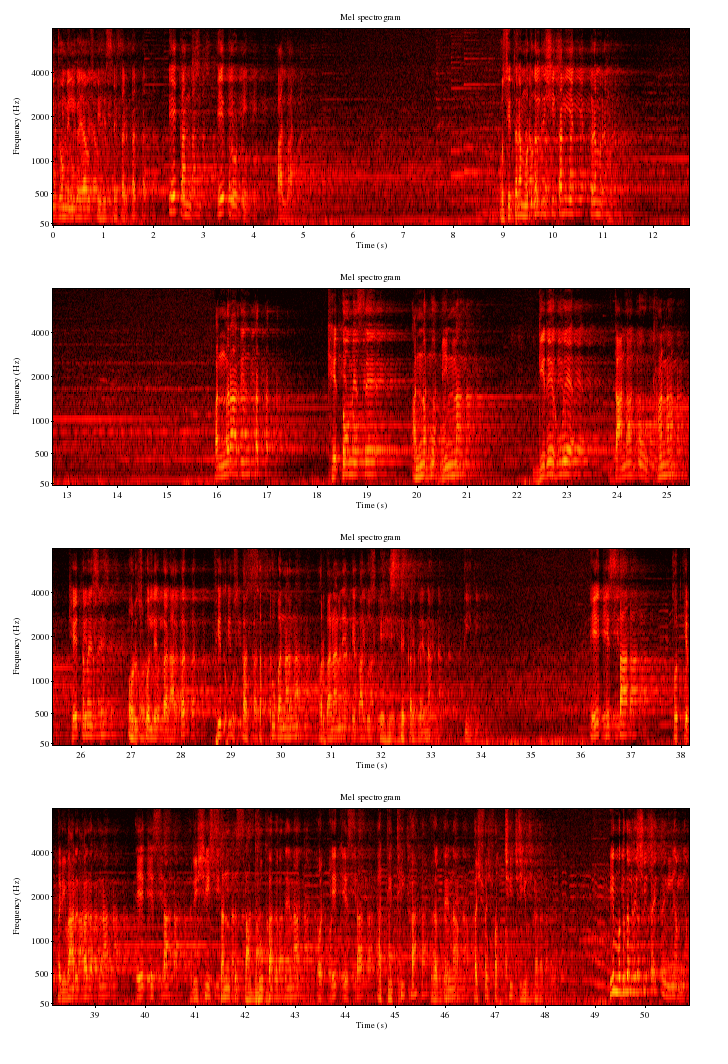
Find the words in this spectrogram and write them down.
कि जो मिल गया उसके हिस्से कर कर एक अंश, एक रोटी पाले उसी तरह मुदगल ऋषि का भी एक क्रम था। पंद्रह दिन तक खेतों में से अन्न को बीनना, गिरे हुए दानों को उठाना, खेत में से और उसको लेकर आकर फिर उसका सत्तू बनाना और बनाने के बाद उसके हिस्से कर देना तीन। एक हिस्सा खुद के परिवार का रखना, एक हिस्सा ऋषि संत साधु का रख देना और एक हिस्सा अतिथि का रख देना, पशु पक्षी जीव का रख देना। ये मुदगल ऋषि का एक नियम था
